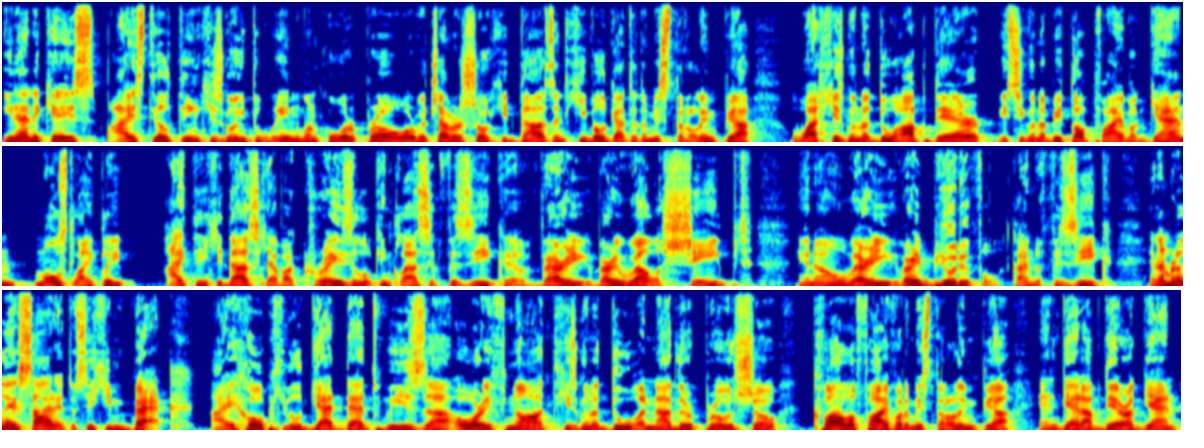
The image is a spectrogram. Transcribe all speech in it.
In any case, I still think he's going to win Vancouver Pro or whichever show he does and he will get to the Mr. Olympia. What he's gonna do up there, is he gonna be top 5 again? Most likely. I think he does have a crazy looking classic physique, uh, very, very well shaped, you know, very, very beautiful kind of physique. And I'm really excited to see him back. I hope he will get that visa, or if not, he's gonna do another pro show, qualify for the Mr. Olympia, and get up there again,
